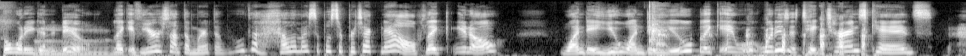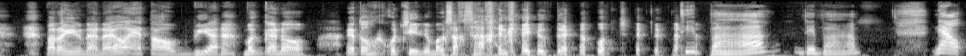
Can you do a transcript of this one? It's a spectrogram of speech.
But what are you gonna do? Mm. Like if you're Santa Muerte, who the hell am I supposed to protect now? Like you know, one day you, one day you. Like it, what is it? Take turns, kids. Parang yung nanay, oh, eto, biya, mag, ano, etong kutsilyo, magsaksakan kayong dalawa. Diba? Diba? Now,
